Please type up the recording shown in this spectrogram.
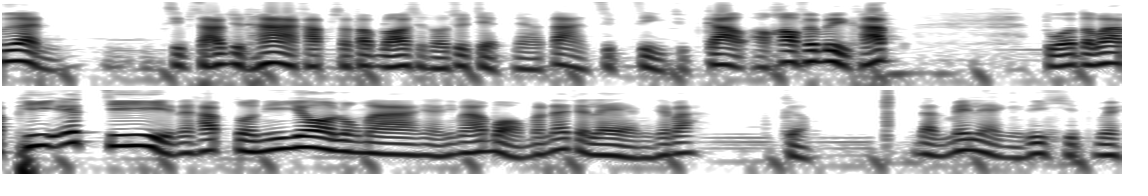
เพื่อนๆ 13.5 ครับ stop loss 12.7 แนวต้าน 14.9 เอาเข้าเฟเวอร์ริตครับ ตัวต่อมา PSG นะครับ ตัวนี้ย่อลงมาอย่างที่มาบอกมันน่าจะแรงใช่ปะเกือบ ดันไม่แรงอย่างที่คิดเว้ย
